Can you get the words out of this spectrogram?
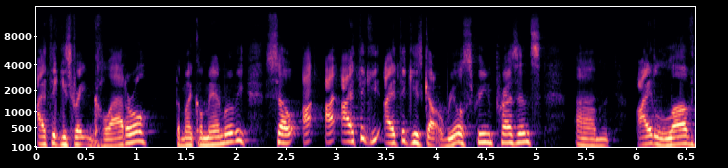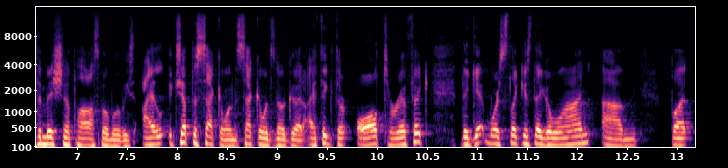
I think he's great in Collateral the Michael Mann movie. So I, I think he, I think he's got real screen presence. Um, I love the Mission Impossible movies. I except the second one. The second one's no good. I think they're all terrific. They get more slick as they go on. Um, but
